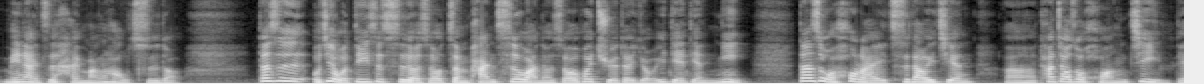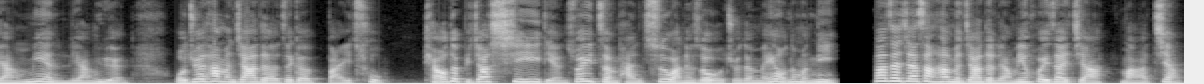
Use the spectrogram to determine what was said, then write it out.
美乃滋还蛮好吃的，但是我记得我第一次吃的时候，整盘吃完的时候会觉得有一点点腻。但是我后来吃到一间，呃，它叫做黄记凉面凉圆，我觉得他们家的这个白醋调的比较细一点，所以整盘吃完的时候，我觉得没有那么腻。那再加上他们家的凉面会再加麻酱。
